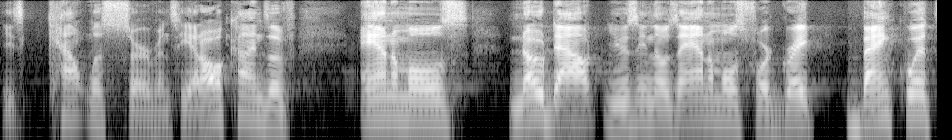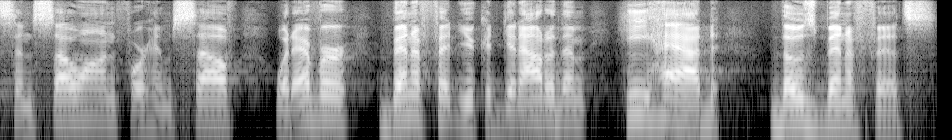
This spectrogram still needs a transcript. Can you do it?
these countless servants. He had all kinds of animals, no doubt using those animals for great banquets and so on for himself. Whatever benefit you could get out of them, he had those benefits.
